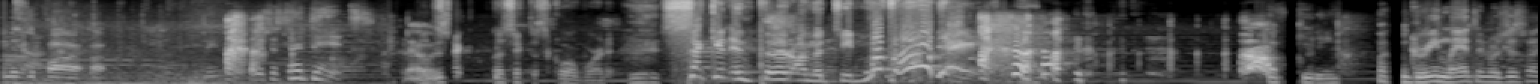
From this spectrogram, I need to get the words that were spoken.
Mr. Park? Uh, there's a sentence. That Let's was check, let's check the scoreboard. Second and third on the team. Mapode! fucking, fucking Green Lantern was just fucking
